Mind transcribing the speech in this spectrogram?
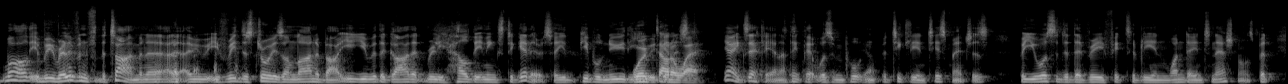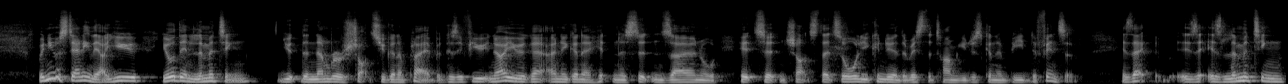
well, it'd be relevant for the time. And uh, I mean, if you read the stories online about you, you were the guy that really held the innings together. So you, people knew that you Worked were out a way. Yeah, exactly. And I think that was important, particularly in Test matches. But you also did that very effectively in one-day internationals. But when you were standing there, are you you're then limiting you, the number of shots you're going to play because if you know you're only going to hit in a certain zone or hit certain shots, that's all you can do. The rest of the time, you're just going to be defensive. Is that is is limiting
